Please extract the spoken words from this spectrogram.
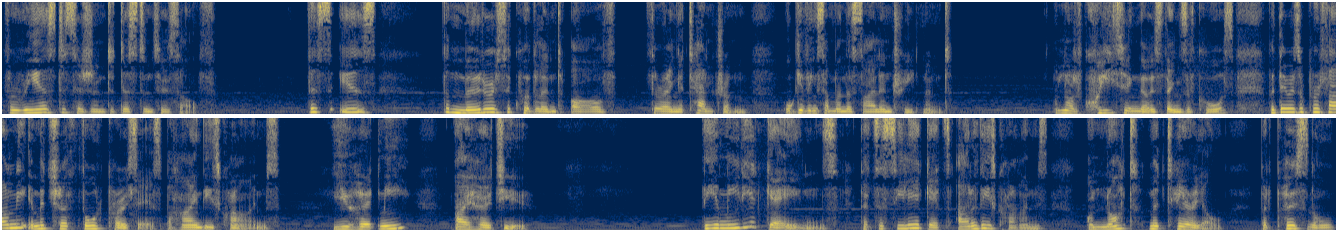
for Ria's decision to distance herself. This is the murderous equivalent of throwing a tantrum or giving someone the silent treatment. I'm not equating those things, of course, but there is a profoundly immature thought process behind these crimes. You hurt me, I hurt you. The immediate gains that Cecilia gets out of these crimes are not material, but personal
